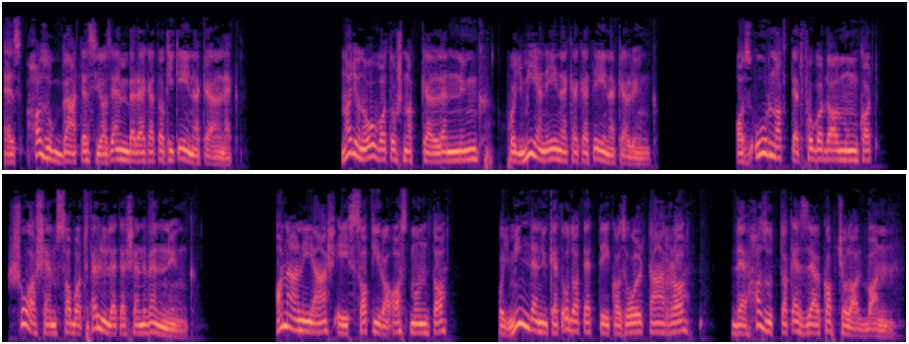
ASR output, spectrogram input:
ez hazuggá teszi az embereket, akik énekelnek. Nagyon óvatosnak kell lennünk, hogy milyen énekeket énekelünk. Az Úrnak tett fogadalmunkat sohasem szabad felületesen vennünk. Anániás és Szapira azt mondta, hogy mindenüket oda tették az oltárra, de hazudtak ezzel kapcsolatban.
